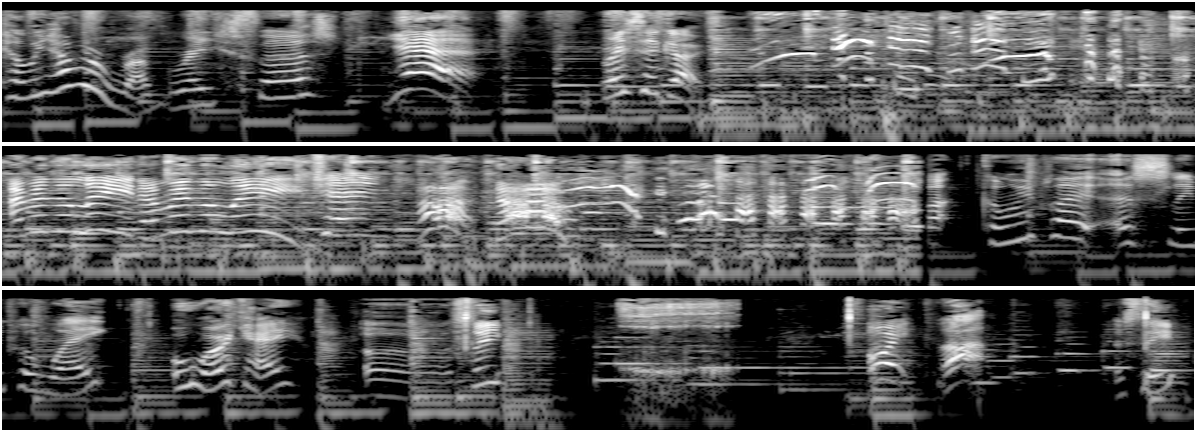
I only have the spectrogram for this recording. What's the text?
Can we have a rug race first? Yeah! Race it, go! I'm in the lead! I'm in the lead! Change! Ah, no! but can we play a sleep awake? Oh, okay. Uh, sleep. Oh, awake! Ah! Asleep.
